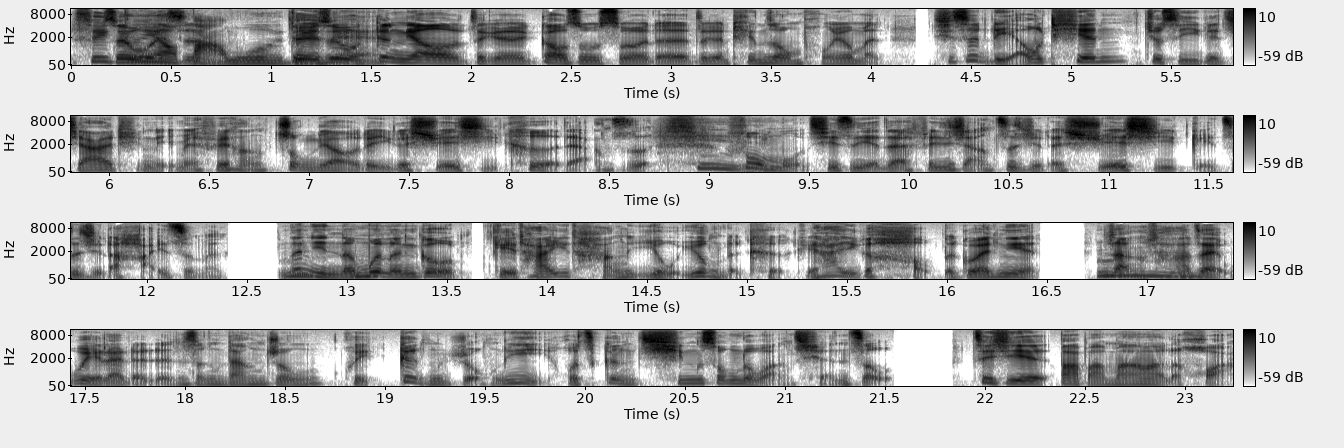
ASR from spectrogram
所以更要把握。对，所以我更要这个告诉所有的这个听众朋友们，其实聊天就是一个家庭里面非常重要的一个学习课，这样子。父母其实也在分享自己的学习给自己的孩子们。那你能不能够给他一堂有用的课，给他一个好的观念？让他在未来的人生当中会更容易或者更轻松的往前走。这些爸爸妈妈的话，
